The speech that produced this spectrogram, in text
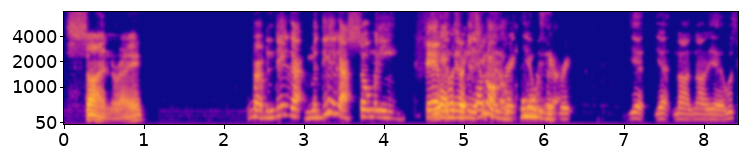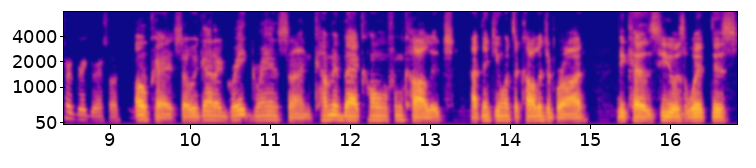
son, right? Bro, Madea got Madea got so many family yeah, members. Her, yeah, you don't know great, who yeah, they are. Great, yeah, yeah, no, no, yeah, it was her great grandson. Okay, so we got a great grandson coming back home from college. I think he went to college abroad because he was with this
